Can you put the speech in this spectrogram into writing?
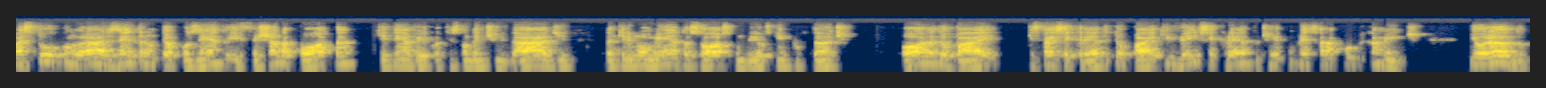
Mas tu, quando orares, entra no teu aposento e, fechando a porta, que tem a ver com a questão da intimidade, daquele momento a sós com Deus, que é importante. Ora teu Pai, que está em secreto, e teu Pai, que vem em secreto, te recompensará publicamente. E orando,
